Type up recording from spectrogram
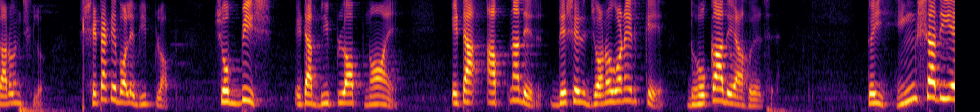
কারণ ছিল, সেটাকে বলে বিপ্লব। চব্বিশ, এটা বিপ্লব নয়, এটা আপনাদের দেশের জনগণেরকে ধোকা দেয়া হয়েছে। তো এই হিংসা দিয়ে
